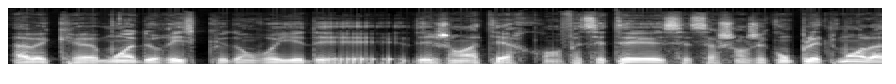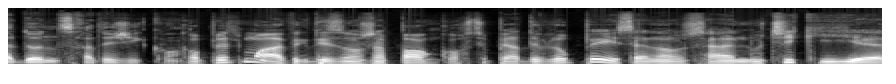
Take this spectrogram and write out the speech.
avec euh, moins de risques que d'envoyer des, gens à terre. Quoi. En fait, c'était, ça changeait complètement la donne stratégique. Quoi. Complètement, avec des engins pas encore super développés. C'est un, un outil qui, euh,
